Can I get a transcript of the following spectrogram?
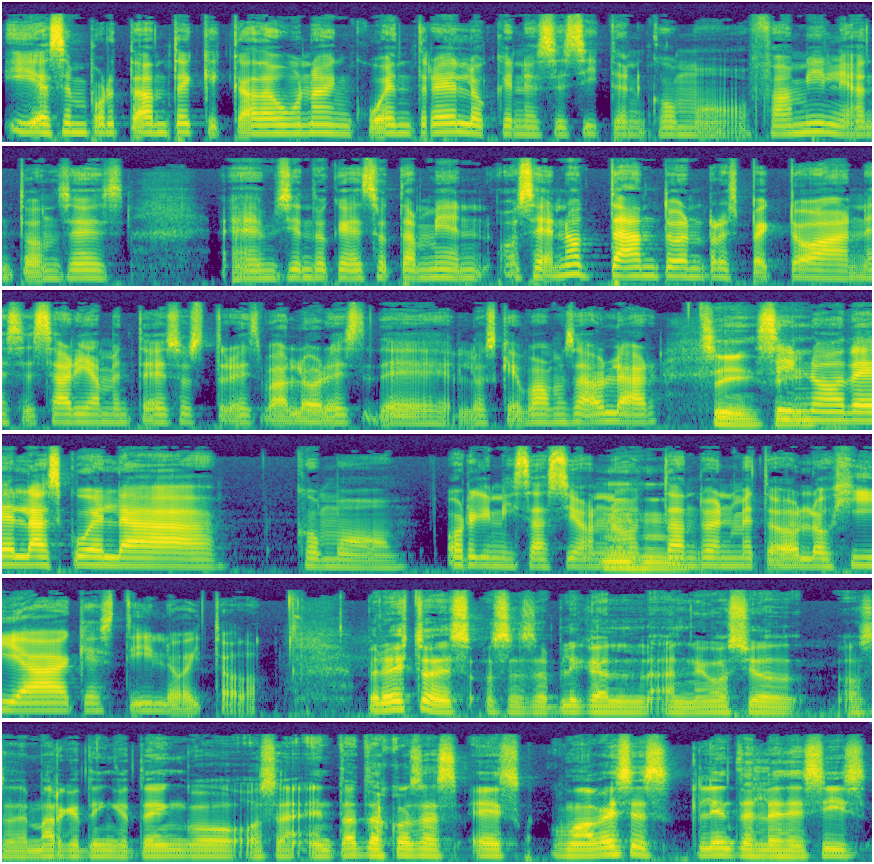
y es importante que cada una encuentre lo que necesiten como familia. Entonces, em, siento que eso también, o sea, no tanto en respecto a necesariamente esos tres valores de los que vamos a hablar, sino de la escuela como organización, ¿no? Tanto en metodología que estilo y todo. Pero esto es, o sea, se aplica al, negocio, o sea, de marketing que tengo, o sea, en tantas cosas es como a veces clientes les decís,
